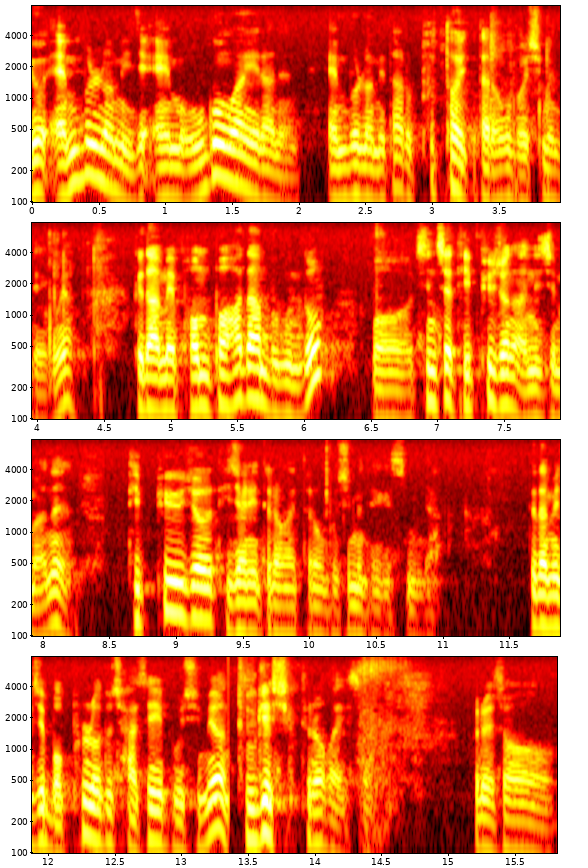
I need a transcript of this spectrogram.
이 엠블럼이 이제 M50i라는 엠블럼이 따로 붙어 있다고 보시면 되고요. 그 다음에 범퍼 하단 부분도 뭐 진짜 디퓨저는 아니지만은 디퓨저 디자인이 들어가 있다고 보시면 되겠습니다. 그 다음에 이제 머플러도 자세히 보시면 두 개씩 들어가 있어요. 그래서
